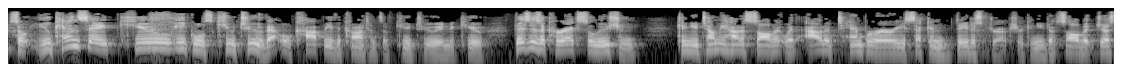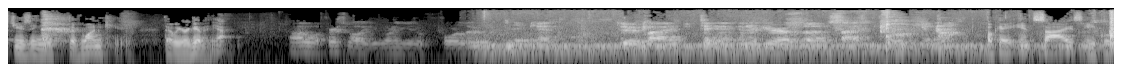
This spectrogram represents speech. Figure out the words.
So you can say Q equals Q2. That will copy the contents of Q2 into Q. This is a correct solution. Can you tell me how to solve it without a temporary second data structure? Can you solve it just using the, the one queue that we were given? Yeah. Uh, well, first of all, you want to use a for loop. You can do it by taking an integer of the size of the Okay, int size equals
